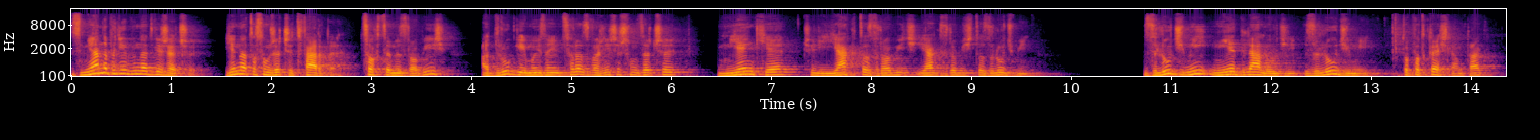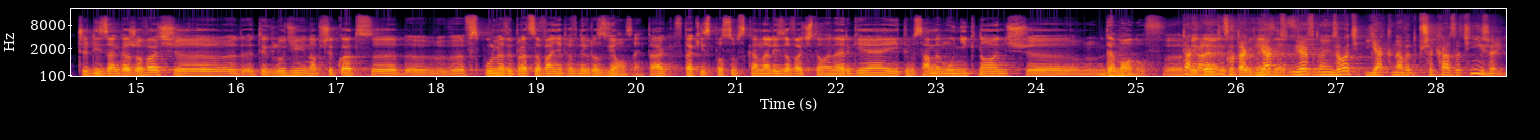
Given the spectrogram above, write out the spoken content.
zmiany podzieliłbym na dwie rzeczy. Jedna to są rzeczy twarde, co chcemy zrobić, a drugie, moim zdaniem, coraz ważniejsze są rzeczy miękkie, czyli jak to zrobić, jak zrobić to z ludźmi. Z ludźmi, nie dla ludzi, z ludźmi. To podkreślam, tak? Czyli zaangażować e, tych ludzi na przykład e, wspólne wypracowanie pewnych rozwiązań, tak? W taki sposób skanalizować tą energię i tym samym uniknąć e, demonów. Tak, ale tylko tak, jak, jak zorganizować, jak nawet przekazać niżej.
